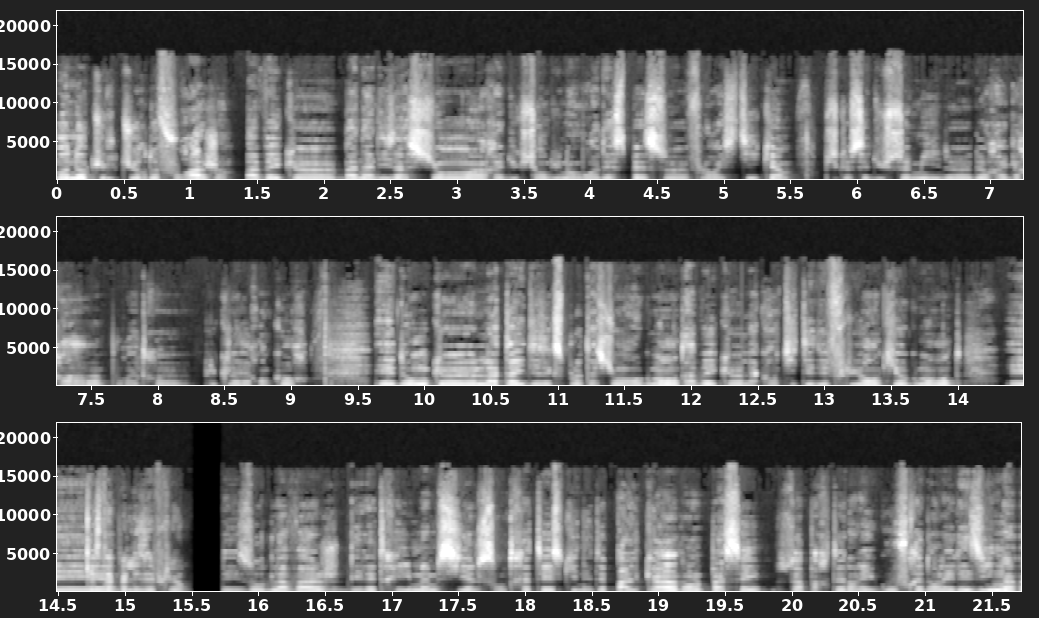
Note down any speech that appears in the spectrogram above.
monoculture de fourrage avec euh, banalisation, euh, réduction du nombre d'espèces floristiques, puisque c'est du semis de, de gras, pour être plus clair encore. Et donc, la taille des exploitations augmente avec la quantité d'effluents qui augmente. Et... Qu'est-ce que tu appelles les effluents? Les eaux de lavage des laiteries, même si elles sont traitées, ce qui n'était pas le cas dans le passé, ça partait dans les gouffres et dans les lésines,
